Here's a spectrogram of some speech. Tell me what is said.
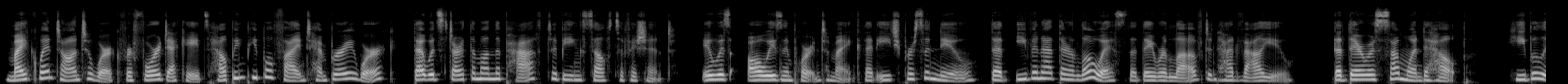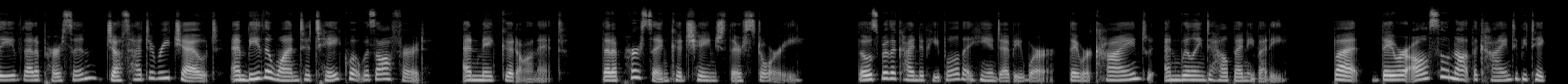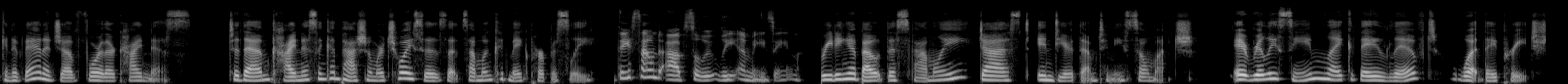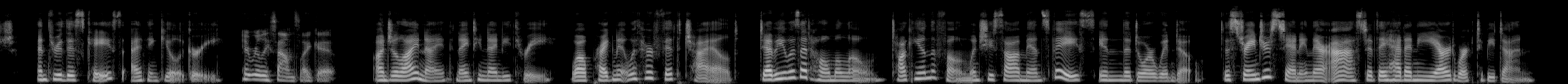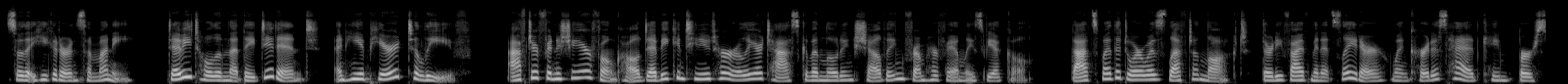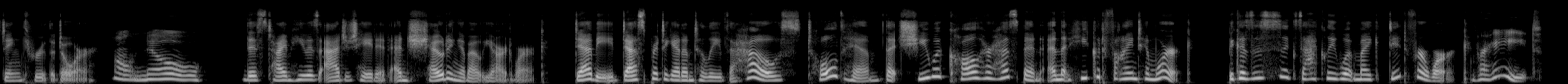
Mike went on to work for four decades helping people find temporary work that would start them on the path to being self sufficient. It was always important to Mike that each person knew that even at their lowest that they were loved and had value, that there was someone to help. He believed that a person just had to reach out and be the one to take what was offered and make good on it, that a person could change their story. Those were the kind of people that he and Debbie were. They were kind and willing to help anybody, but they were also not the kind to be taken advantage of for their kindness. To them, kindness and compassion were choices that someone could make purposely. They sound absolutely amazing. Reading about this family just endeared them to me so much. It really seemed like they lived what they preached. And through this case, I think you'll agree. It really sounds like it. On July 9th, 1993, while pregnant with her fifth child, Debbie was at home alone, talking on the phone when she saw a man's face in the door window. The stranger standing there asked if they had any yard work to be done so that he could earn some money. Debbie told him that they didn't, and he appeared to leave. After finishing her phone call, Debbie continued her earlier task of unloading shelving from her family's vehicle. That's why the door was left unlocked 35 minutes later when Curtis Head came bursting through the door. Oh no. This time he was agitated and shouting about yard work. Debbie, desperate to get him to leave the house, told him that she would call her husband and that he could find him work because this is exactly what Mike did for work. Right.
